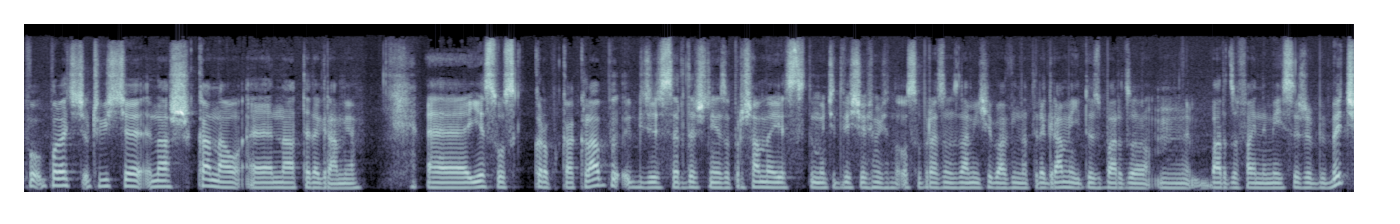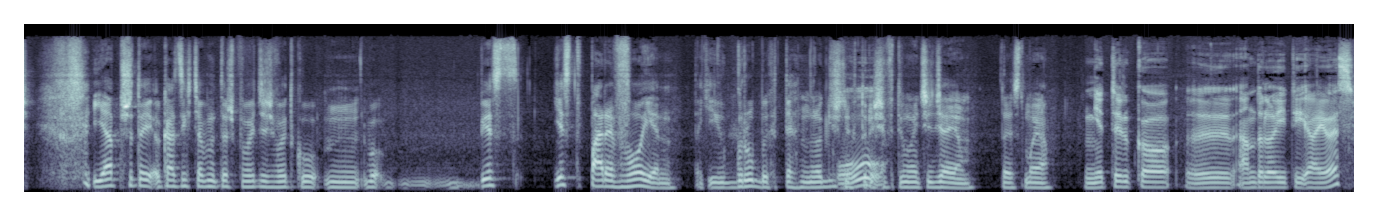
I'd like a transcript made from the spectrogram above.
po, polecić oczywiście nasz kanał e, na Telegramie. E, Jesłos.club, gdzie serdecznie zapraszamy. Jest w tym momencie 280 osób razem z nami się bawi na Telegramie i to jest bardzo, mm, bardzo fajne miejsce, żeby być. Ja przy tej okazji chciałbym też powiedzieć, Wojtku, mm, bo jest, jest parę wojen takich grubych, technologicznych, U. które się w tym momencie dzieją. To jest moja Nie tylko y, Android i iOS?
